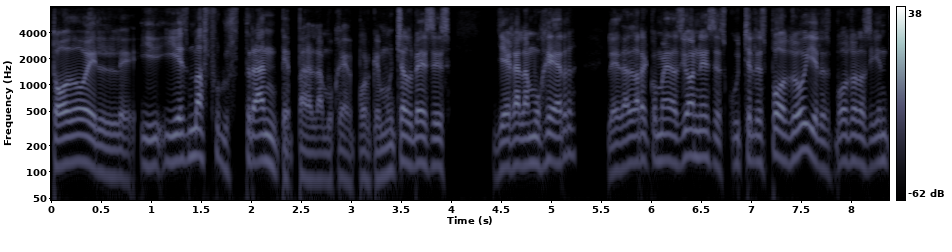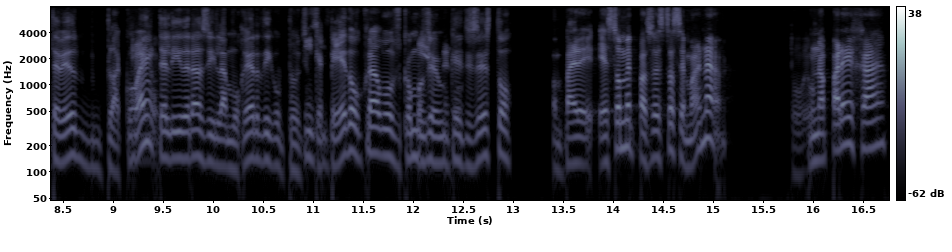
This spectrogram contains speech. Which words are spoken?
todo el, y, y es más frustrante para la mujer, porque muchas veces llega la mujer, le da las recomendaciones, escucha el esposo y el esposo la siguiente vez placó bueno. lideras y la mujer digo, pues, ¿qué pedo, cabos? ¿Cómo se, ¿qué es esto? Compadre, eso me pasó esta semana. Tuve una pareja,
